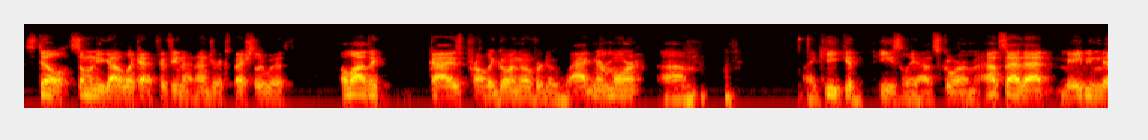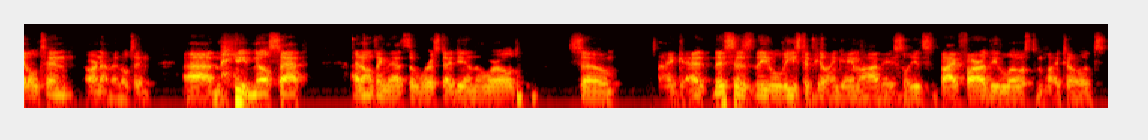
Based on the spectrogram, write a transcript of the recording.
Still, someone you got to look at 5,900, especially with a lot of the guys probably going over to Wagner more. Um, like he could easily outscore him. Outside of that, maybe Middleton or not Middleton, uh, maybe Millsap. I don't think that's the worst idea in the world. So, like uh, this is the least appealing game. Obviously, it's by far the lowest implied total. It's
